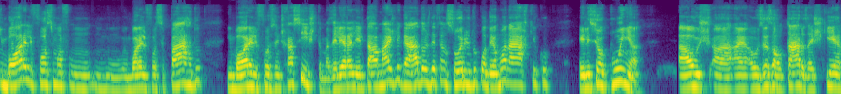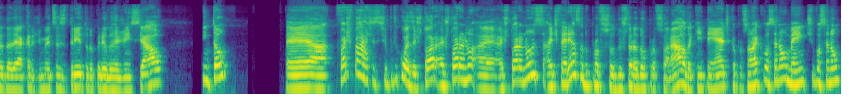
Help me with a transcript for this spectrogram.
Embora ele fosse uma, um, um, embora ele fosse pardo, embora ele fosse antirracista, mas ele era ele estava mais ligado aos defensores do poder monárquico. Ele se opunha aos, a, aos exaltados à esquerda da década de 1830, do período regencial. Então, é, faz parte esse tipo de coisa. A história, a história, não, é, a história não, a diferença do professor, do historiador profissional, da quem tem ética profissional, é que você não mente, você não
